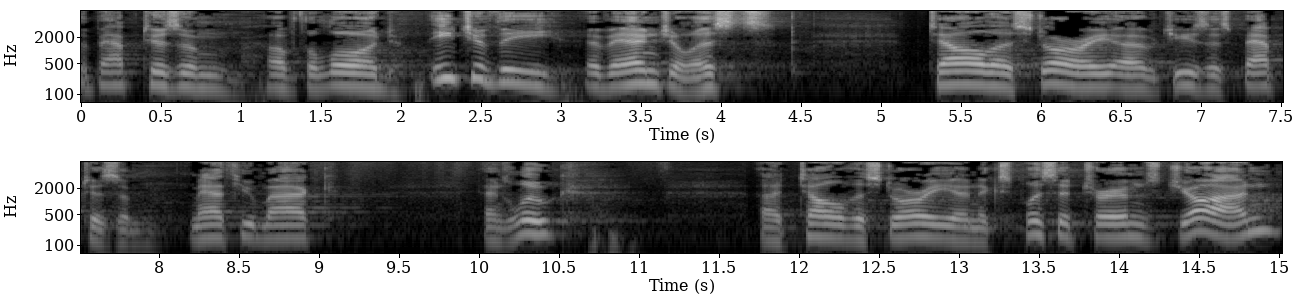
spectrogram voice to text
the baptism of the Lord. Each of the evangelists tell the story of Jesus' baptism. Matthew, Mark, and Luke uh, tell the story in explicit terms. John,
